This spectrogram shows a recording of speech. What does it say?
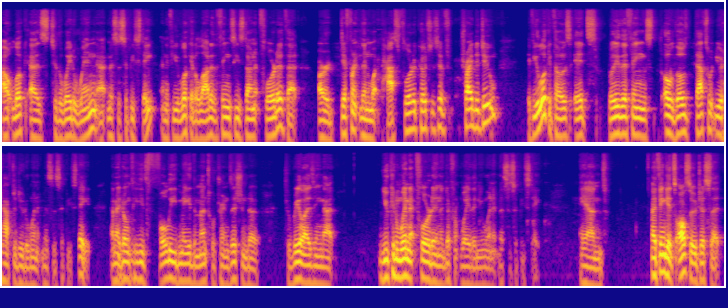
outlook as to the way to win at Mississippi State. And if you look at a lot of the things he's done at Florida that are different than what past Florida coaches have tried to do, if you look at those, it's really the things. Oh, those that's what you would have to do to win at Mississippi State. And I don't think he's fully made the mental transition to to realizing that you can win at Florida in a different way than you win at Mississippi State. And I think it's also just that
